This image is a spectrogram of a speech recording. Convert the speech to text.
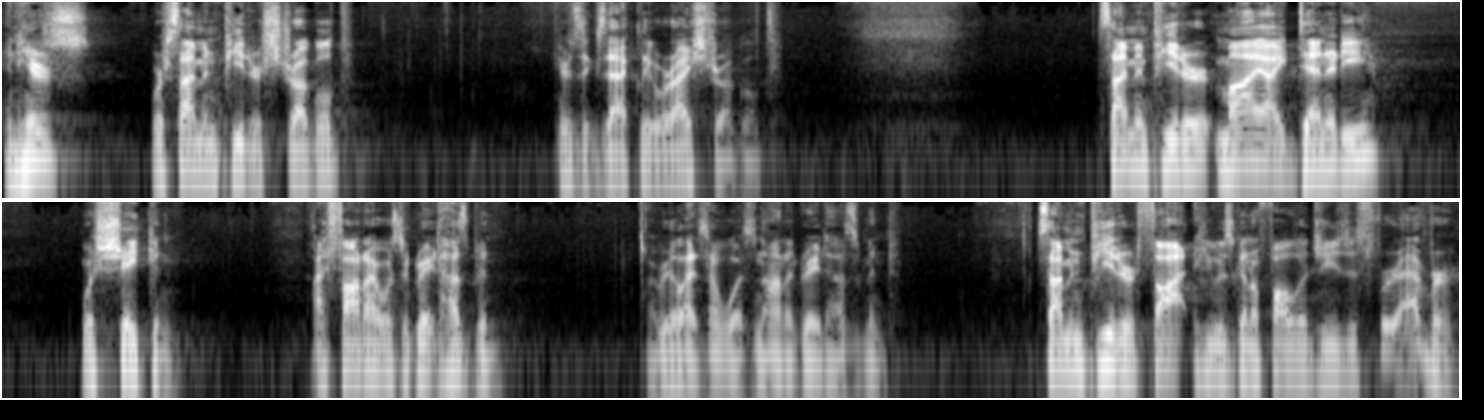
And here's where Simon Peter struggled. Here's exactly where I struggled. Simon Peter, my identity was shaken. I thought I was a great husband. I realized I was not a great husband. Simon Peter thought he was going to follow Jesus forever.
